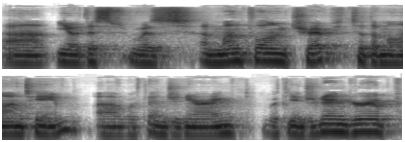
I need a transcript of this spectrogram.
uh, you know, this was a month long trip to the Milan team uh, with engineering, with the engineering group,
